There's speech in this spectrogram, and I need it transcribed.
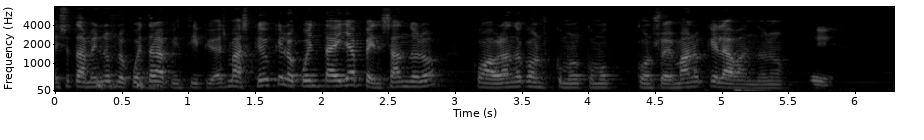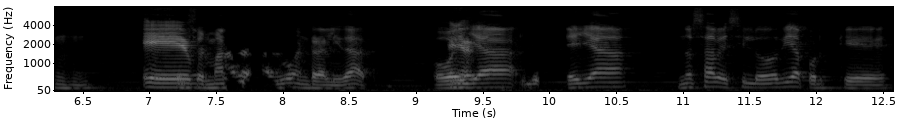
Eso también nos lo cuentan al principio. Es más, creo que lo cuenta ella pensándolo, como hablando con, como, como con su hermano que la abandonó. Ujú. Eh, su hermana la salvó en realidad. O ella- ella, ella no sabe si lo odia porque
